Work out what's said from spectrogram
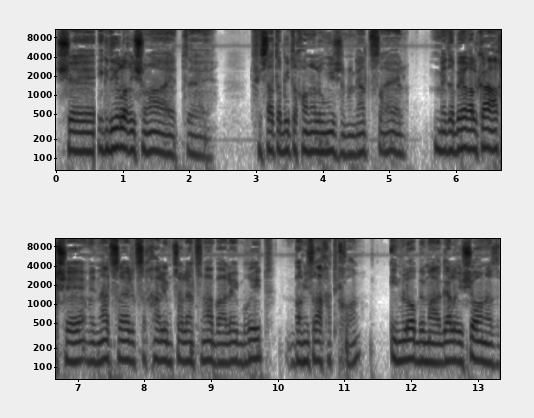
שהגדיר לראשונה את uh, תפיסת הביטחון הלאומי של מדינת ישראל, מדבר על כך שמדינת ישראל צריכה למצוא לעצמה בעלי ברית במזרח התיכון, אם לא במעגל ראשון אז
